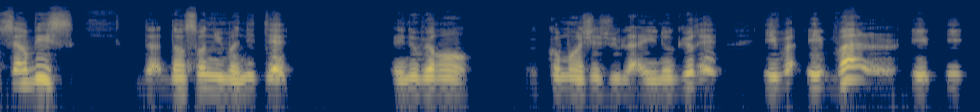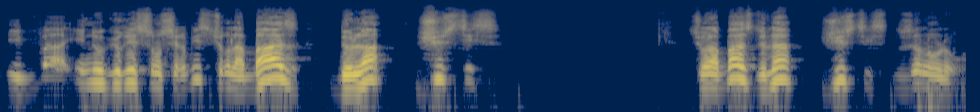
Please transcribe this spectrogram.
service dans son humanité. Et nous verrons comment Jésus l'a inauguré, il va, inaugurer son service sur la base de la justice. Sur la base de la justice. Nous allons le voir.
